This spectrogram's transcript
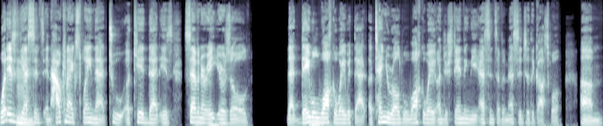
what is the Mm. essence and how can i explain that to a kid that is seven or eight years old that they will walk away with that. A 10 year old will walk away understanding the essence of a message of the gospel um,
